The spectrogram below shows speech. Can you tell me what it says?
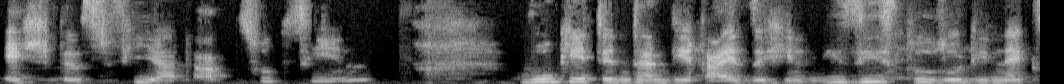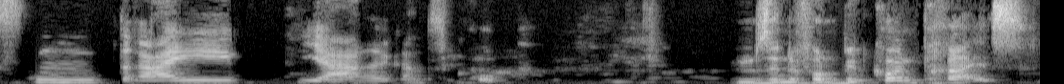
echtes Fiat abzuziehen. Wo geht denn dann die Reise hin? Wie siehst du so die nächsten drei Jahre ganz grob? Im Sinne von Bitcoin-Preis?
